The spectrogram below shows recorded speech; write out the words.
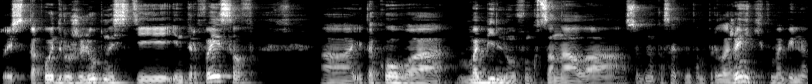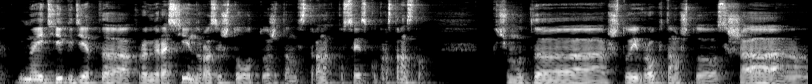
То есть такой дружелюбности интерфейсов а, и такого мобильного функционала, особенно касательно там приложений каких-то мобильных, найти где-то, кроме России, ну разве что вот тоже там в странах постсоветского пространства. Почему-то что Европа, там, что США,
